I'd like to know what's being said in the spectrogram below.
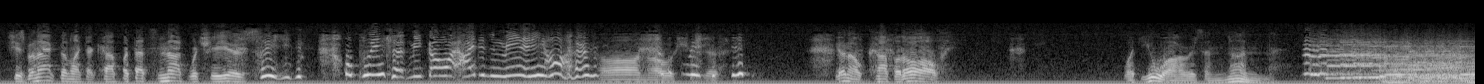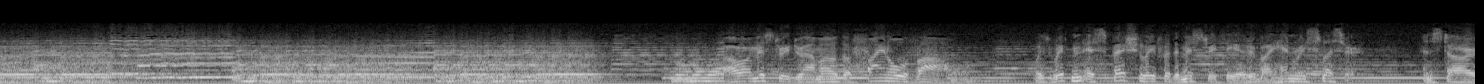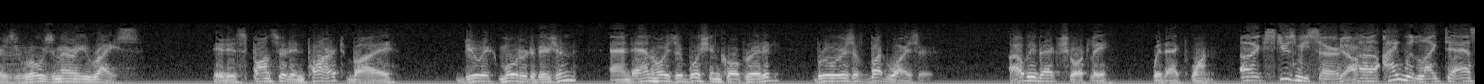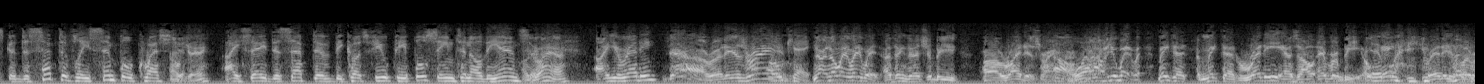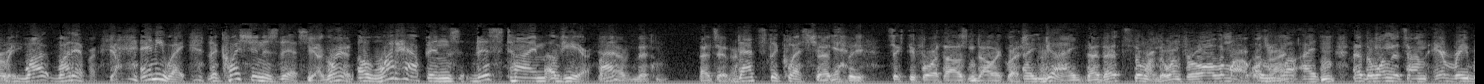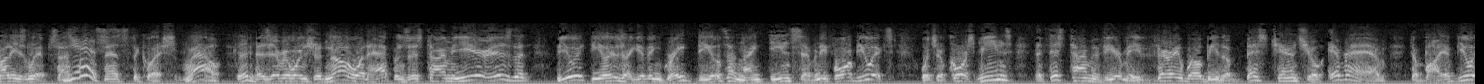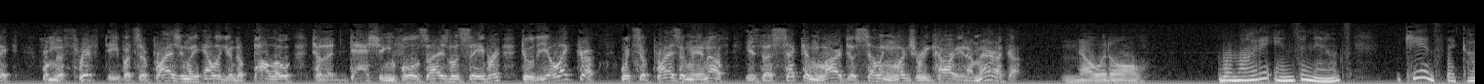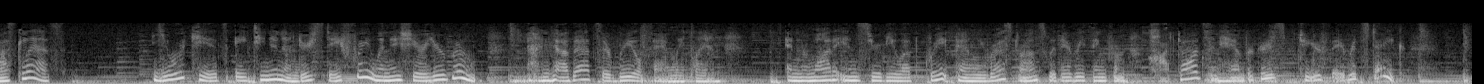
She's been acting like a cop, but that's not what she is. Please. Oh, please let me go. I, I didn't mean any harm. Oh, no, sugar. You're no cop at all. What you are is a nun. Mystery drama, The Final Vow, was written especially for the Mystery Theater by Henry Slesar and stars Rosemary Rice. It is sponsored in part by Buick Motor Division and Anheuser-Busch Incorporated, brewers of Budweiser. I'll be back shortly with Act One. Uh, excuse me, sir. Yeah? Uh, I would like to ask a deceptively simple question. Okay. I say deceptive because few people seem to know the answer. Oh, go ahead. Are you ready? Yeah, ready as rain. Okay. No, no, wait, wait, wait. I think that should be uh, right as rain. Oh, well. No, you wait, wait. Make that, make that ready as I'll ever be, okay? ready as I'll ever be. What, whatever. Yeah. Anyway, the question is this. Yeah, go ahead. Uh, what happens this time of year? Huh? That's it. Huh? That's the question. That's yeah. the sixty-four thousand dollar question. Uh, yeah, I... that, that's the one. The one for all the marbles, Uh, right? well, I- Hmm? That's the one that's on everybody's lips, huh? Yes. That's the question. Well, Good. as everyone should know, what happens this time of year is that Buick dealers are giving great deals on 1974 Buicks, which of course means that this time of year may very well be the best chance you'll ever have to buy a Buick. From the thrifty but surprisingly elegant Apollo to the dashing full-size LeSabre to the Electra, which surprisingly enough is the second largest selling luxury car in America. Know it all. Ramada Inns announce kids that cost less. Your kids 18 and under stay free when they share your room. Now that's a real family plan. And Ramada Inns serve you up great family restaurants with everything from hot dogs and hamburgers to your favorite steak.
